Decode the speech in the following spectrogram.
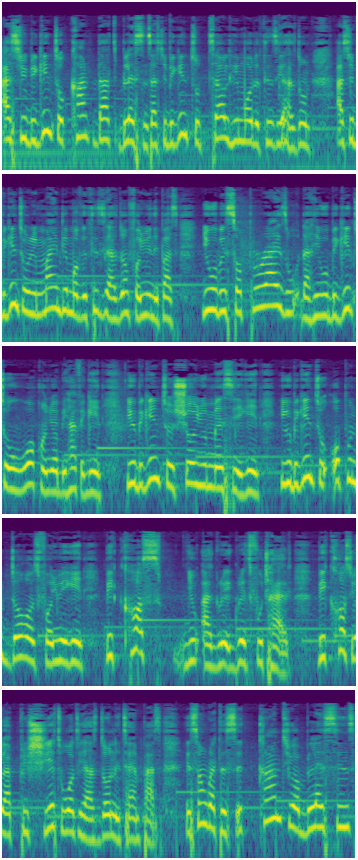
As you begin to count that blessings, as you begin to tell Him all the things He has done, as you begin to remind Him of the things He has done for you in the past, you will be surprised that He will begin to work on your behalf again. He will begin to show you mercy again. He will begin to open doors for you again because because you are a grateful child, because you appreciate what He has done in time past. The songwriter said, Count your blessings,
